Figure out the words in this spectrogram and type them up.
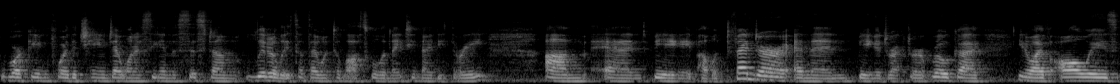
working for the change I want to see in the system literally since I went to law school in 1993 um, and being a public defender and then being a director at ROCA, you know, I've always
